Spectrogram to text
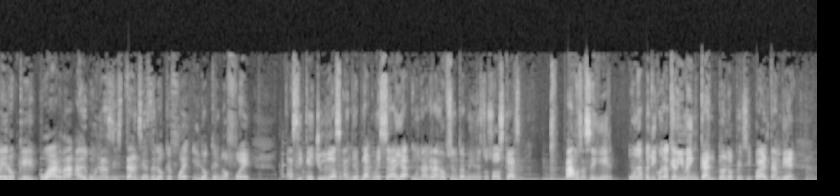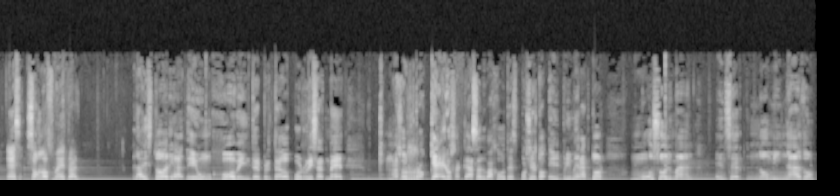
pero que guarda algunas distancias de lo que fue y lo que no fue. Así que Judas and the Black Messiah, una gran opción también en estos Oscars. Vamos a seguir. Una película que a mí me encantó en lo principal también es Sound of Metal. La historia de un joven interpretado por Riz Ahmed, esos rockeros acá salvajotes. Por cierto, el primer actor musulmán en ser nominado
